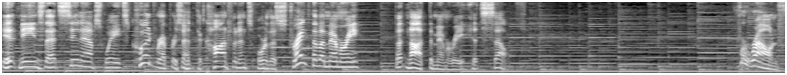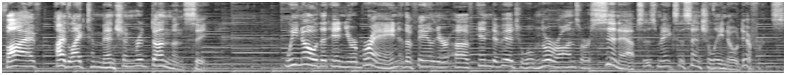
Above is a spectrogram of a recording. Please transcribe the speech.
It means that synapse weights could represent the confidence or the strength of a memory, but not the memory itself. For round five, I'd like to mention redundancy. We know that in your brain, the failure of individual neurons or synapses makes essentially no difference.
